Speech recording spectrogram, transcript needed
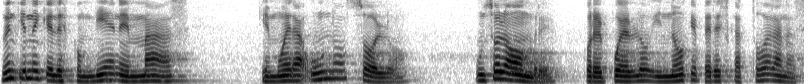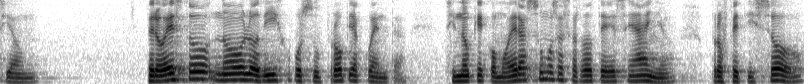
¿No entienden que les conviene más que muera uno solo, un solo hombre por el pueblo y no que perezca toda la nación? Pero esto no lo dijo por su propia cuenta, sino que como era sumo sacerdote ese año, profetizó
